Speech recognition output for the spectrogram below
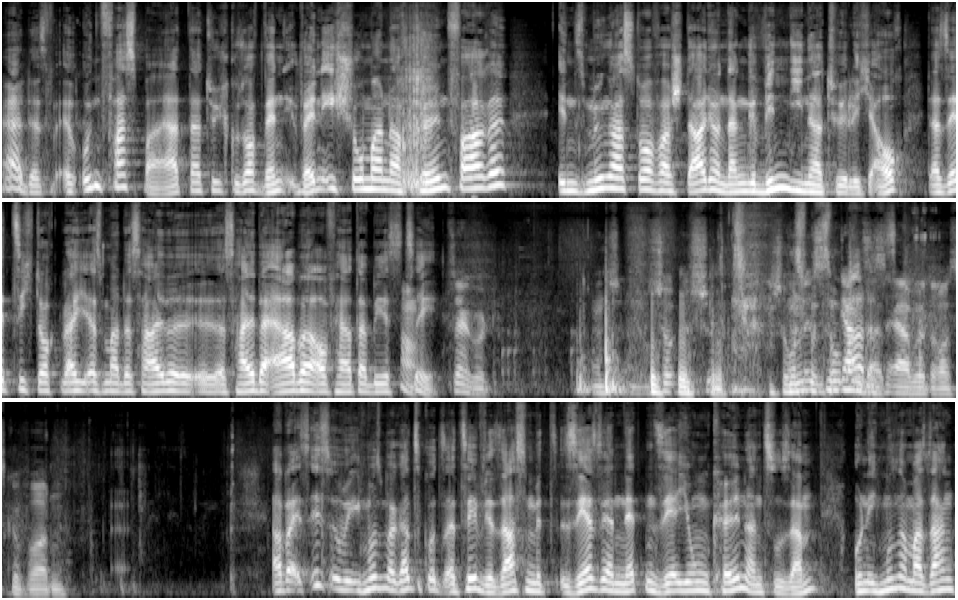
ja, das ist unfassbar. Er hat natürlich gesagt, wenn, wenn ich schon mal nach Köln fahre, ins Müngersdorfer Stadion, dann gewinnen die natürlich auch. Da setze ich doch gleich erstmal das halbe, das halbe Erbe auf Hertha BSC. Oh, sehr gut. Und schon, schon, schon ist ein ganzes Erbe draus geworden. Aber es ist, ich muss mal ganz kurz erzählen, wir saßen mit sehr, sehr netten, sehr jungen Kölnern zusammen. Und ich muss noch mal sagen,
